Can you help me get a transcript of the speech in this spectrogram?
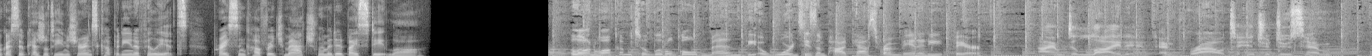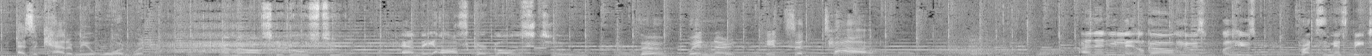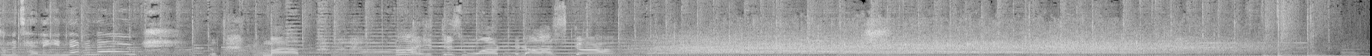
Progressive Casualty Insurance Company and Affiliates. Price and coverage match limited by state law. Hello and welcome to Little Gold Men, the award season podcast from Vanity Fair. I am delighted and proud to introduce him as Academy Award winner. And the Oscar goes to. And the Oscar goes to. The winner, it's a tie. And any little girl who's who's practicing her speech on the telly, you never know. Mom, I just want an Oscar.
